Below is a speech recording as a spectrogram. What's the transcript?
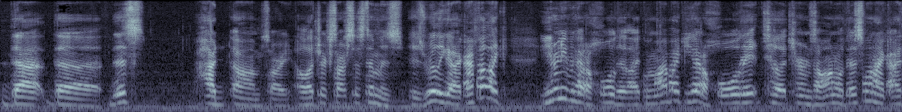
that the this had um sorry electric start system is is really good. Like I felt like you don't even gotta hold it. Like with my bike, you gotta hold it till it turns on. With this one, like I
